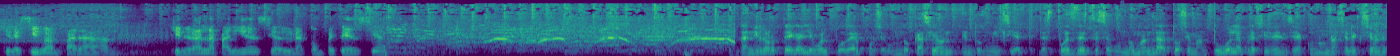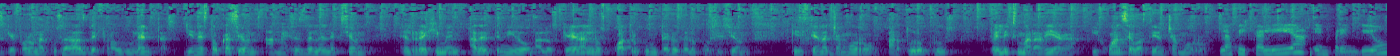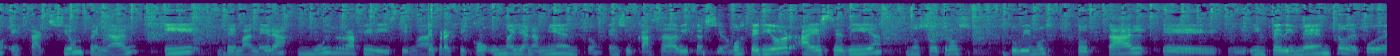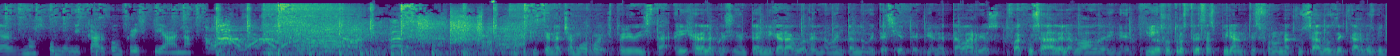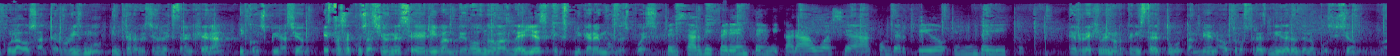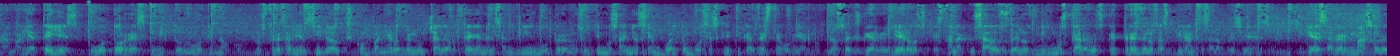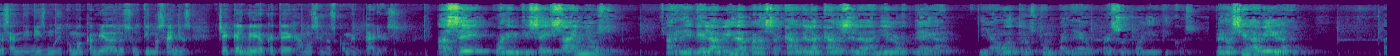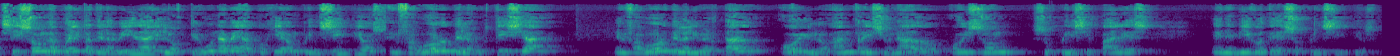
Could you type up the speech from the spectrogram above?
que le sirvan para generar la apariencia de una competencia. Daniel Ortega llegó al poder por segunda ocasión en 2007. Después de este segundo mandato se mantuvo en la presidencia con unas elecciones que fueron acusadas de fraudulentas. Y en esta ocasión, a meses de la elección, el régimen ha detenido a los que eran los cuatro punteros de la oposición, Cristiana Chamorro, Arturo Cruz, Félix Maradiaga y Juan Sebastián Chamorro. La Fiscalía emprendió esta acción penal y de manera muy rapidísima se practicó un allanamiento en su casa de habitación. Posterior a ese día, nosotros tuvimos total eh, impedimento de podernos comunicar con Cristiana. Cristiana Chamorro, ex periodista e hija de la presidenta de Nicaragua del 90 al 97, Violeta Barrios, fue acusada de lavado de dinero. Y los otros tres aspirantes fueron acusados de cargos vinculados a terrorismo, intervención extranjera y conspiración. Estas acusaciones se derivan de dos nuevas leyes que explicaremos después. Pensar diferente en Nicaragua se ha convertido en un delito. El régimen orteguista detuvo también a otros tres líderes de la oposición, Dora María Telles, Hugo Torres y Víctor Hugo Tinoco. Los tres habían sido ex compañeros de lucha de Ortega en el sandinismo, pero en los últimos años se han vuelto en voces críticas de este gobierno. Los exguerrilleros están acusados de los mismos cargos que tres de los aspirantes a la presidencia. Si quieres saber más sobre el sandinismo y cómo ha cambiado en los últimos años, checa el video que te dejamos en los comentarios. Hace 46 años arriesgué la vida para sacar de la cárcel a Daniel Ortega y a otros compañeros presos políticos. Pero así es la vida. Así son las vueltas de la vida y los que una vez acogieron principios en favor de la justicia, en favor de la libertad, hoy los han traicionado, hoy son sus principales enemigos de esos principios.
